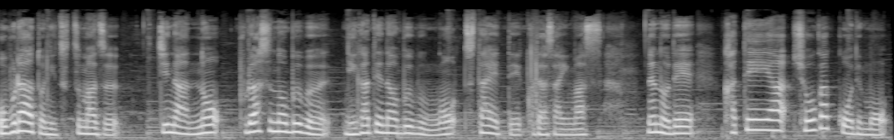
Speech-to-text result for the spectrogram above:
オブラートに包まず次男のプラスの部分苦手な部分を伝えてくださいます。なので家庭や小学校でも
